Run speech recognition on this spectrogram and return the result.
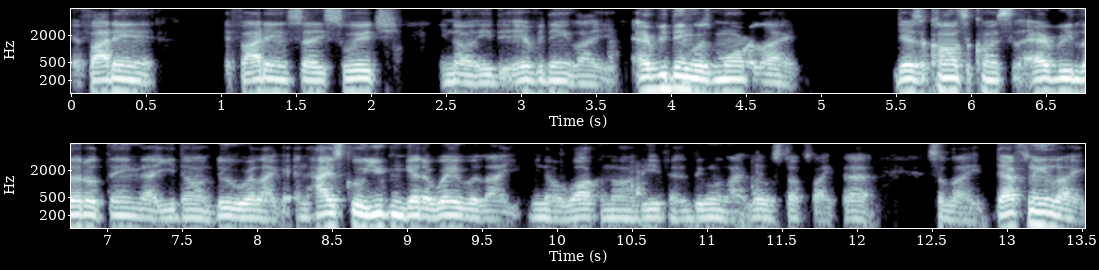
If I didn't if I didn't say switch, you know, everything like everything was more like there's a consequence to every little thing that you don't do. Where like in high school, you can get away with like, you know, walking on defense, doing like little stuff like that. So like definitely like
